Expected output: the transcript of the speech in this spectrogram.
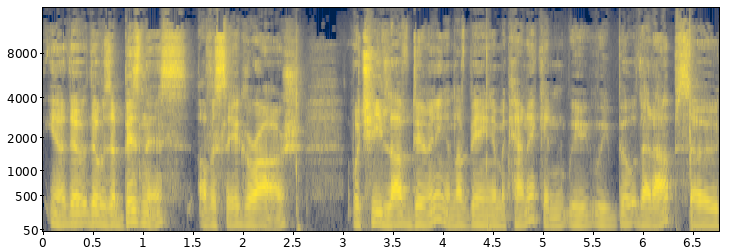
you know, there, there was a business, obviously a garage, which he loved doing and loved being a mechanic, and we, we built that up. So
